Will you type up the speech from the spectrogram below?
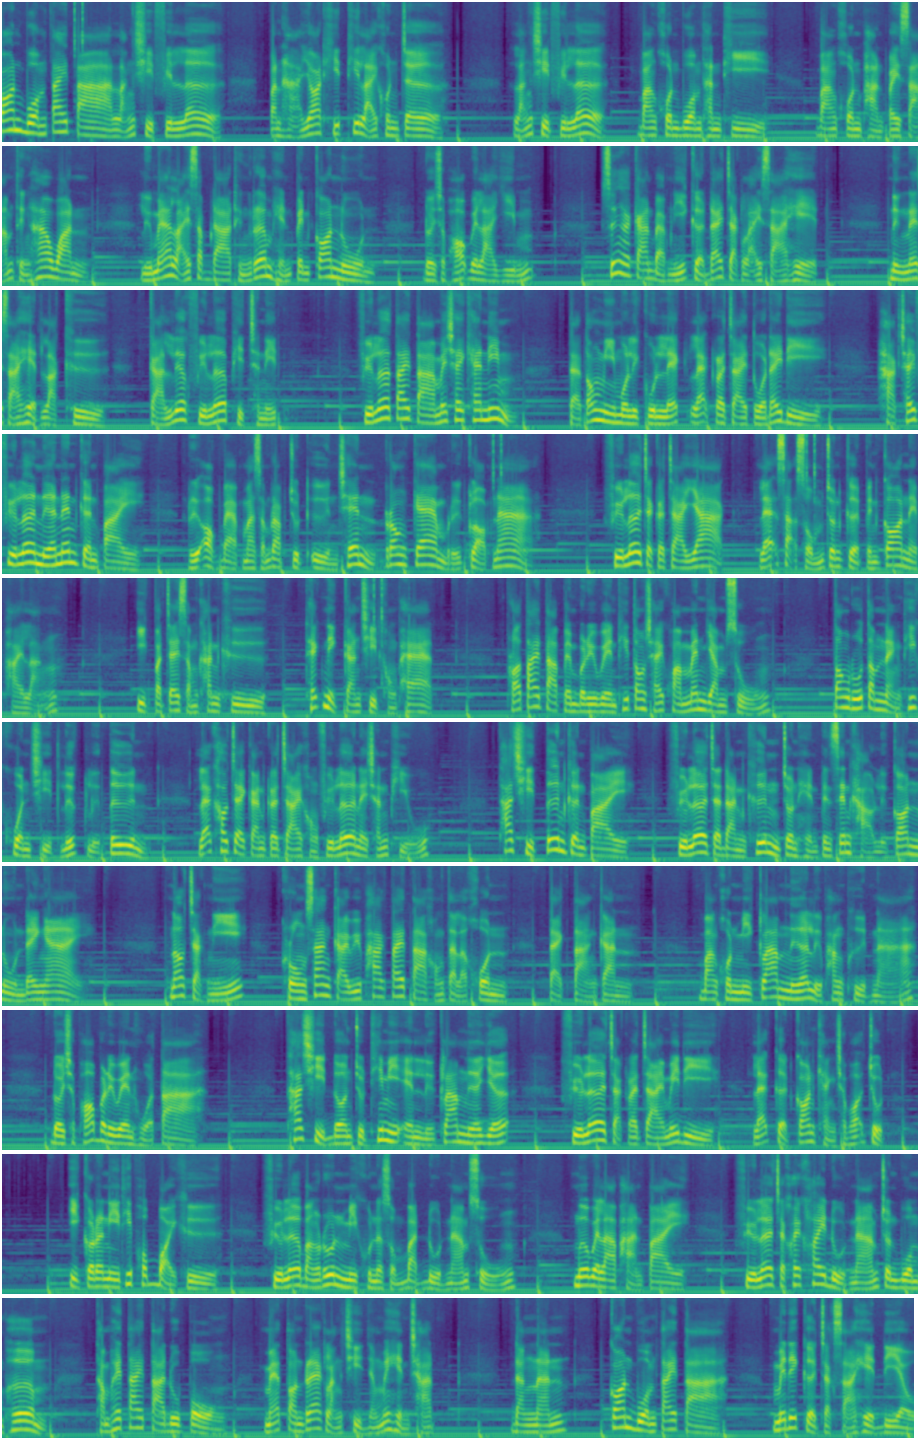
ก้อนบวมใต้ตาหลังฉีดฟิลเลอร์ ปัญหายอดฮิตที่หลายคนเจอ หลังฉีดฟิลเลอร์ บางคนบวมทันที บางคนผ่านไป 3-5 วัน หรือแม้หลายสัปดาห์ถึงเริ่มเห็นเป็นก้อนนูน โดยเฉพาะเวลายิ้ม ซึ่งอาการแบบนี้เกิดได้จากหลายสาเหตุ หนึ่งในสาเหตุหลักคือ การเลือกฟิลเลอร์ผิดชนิด ฟิลเลอร์ใต้ตาไม่ใช่แค่นิ่ม แต่ต้องมีโมเลกุลเล็ก และกระจายตัวได้ดี หากใช้ฟิลเลอร์เนื้อแน่นเกินไป หรือออกแบบมาสำหรับจุดอื่น เช่น ร่องแก้มหรือกรอบหน้า ฟิลเลอร์จะกระจายยาก และสะสมจนเกิดเป็นก้อนในภายหลัง อีกปัจจัยสำคัญคือ เทคนิคการฉีดของแพทย์ เพราะใต้ตาเป็นบริเวณที่ต้องใช้ความแม่นยำสูง ต้องรู้ตำแหน่งที่ควรฉีดลึกหรือตื้น และเข้าใจการกระจายของฟิลเลอร์ในชั้นผิว ถ้าฉีดตื้นเกินไป ฟิลเลอร์จะดันขึ้นจนเห็นเป็นเส้นขาวหรือก้อนนูนได้ง่าย นอกจากนี้ โครงสร้างกายวิภาคใต้ตาของแต่ละคน แตกต่างกัน บางคนมีกล้ามเนื้อหรือพังผืดหนา โดยเฉพาะบริเวณหัวตา ถ้าฉีดโดนจุดที่มีเอ็นหรือกล้ามเนื้อเยอะ ฟิลเลอร์จะกระจายไม่ดี และเกิดก้อนแข็งเฉพาะจุด อีกกรณีที่พบบ่อยคือ ฟิลเลอร์บางรุ่นมีคุณสมบัติดูดน้ำสูง เมื่อเวลาผ่านไป ฟิลเลอร์จะค่อยๆ ดูดน้ำจนบวมเพิ่มทำให้ใต้ตาดูโป่ง แม้ตอนแรกหลังฉีดยังไม่เห็นชัด ดังนั้น ก้อนบวมใต้ตา ไม่ได้เกิดจากสาเหตุเดียว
